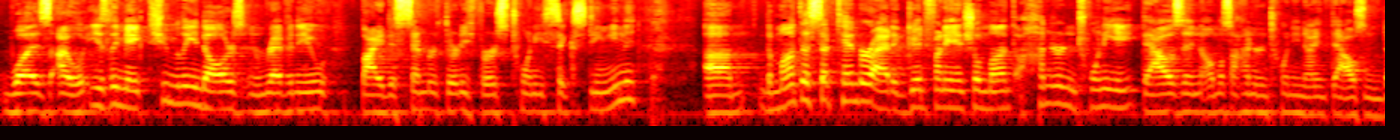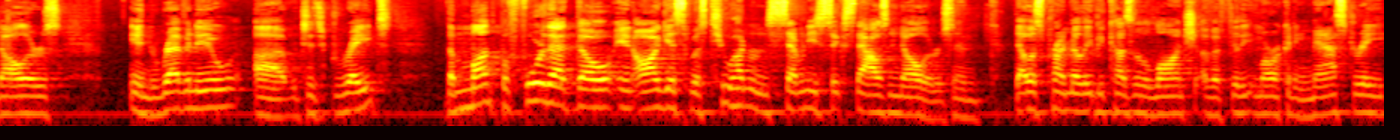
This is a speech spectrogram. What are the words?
was I will easily make $2 million in revenue by December 31st, 2016. Um, the month of September, I had a good financial month, 128,000, almost 129,000 dollars in revenue, uh, which is great. The month before that, though, in August, was $276,000, and that was primarily because of the launch of Affiliate Marketing Mastery.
